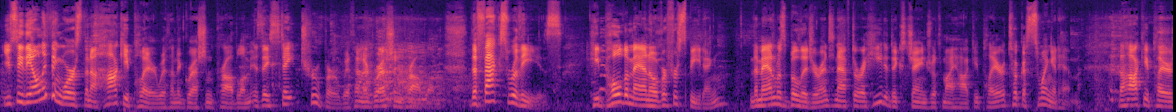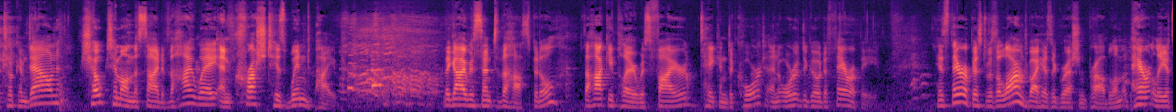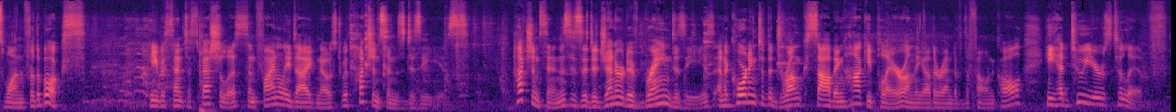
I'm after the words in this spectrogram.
You see, the only thing worse than a hockey player with an aggression problem is a state trooper with an aggression problem. The facts were these he pulled a man over for speeding. The man was belligerent, and after a heated exchange with my hockey player, took a swing at him. The hockey player took him down, choked him on the side of the highway, and crushed his windpipe. The guy was sent to the hospital. The hockey player was fired, taken to court, and ordered to go to therapy. His therapist was alarmed by his aggression problem. Apparently, it's one for the books. He was sent to specialists and finally diagnosed with Huntington's disease. Huntington's is a degenerative brain disease, and according to the drunk, sobbing hockey player on the other end of the phone call, he had two years to live.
